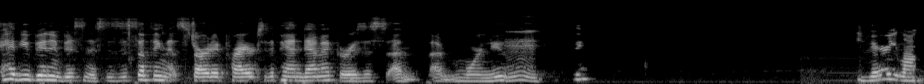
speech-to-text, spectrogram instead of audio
have you been in business? Is this something that started prior to the pandemic or is this a, a more new mm. thing? Very long.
